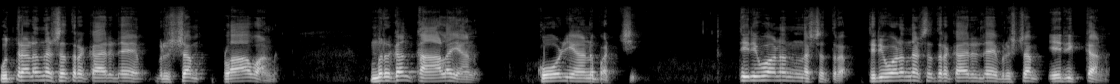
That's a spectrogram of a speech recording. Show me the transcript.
ഉത്രാട നക്ഷത്രക്കാരുടെ വൃക്ഷം പ്ലാവാണ്. മൃഗം കാളയാണ് കോഴിയാണ് പക്ഷി. തിരുവോണം നക്ഷത്രം തിരുവോണം നക്ഷത്രക്കാരുടെ വൃക്ഷം എരിക്കാണ്.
